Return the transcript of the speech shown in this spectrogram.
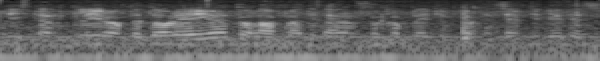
please stand clear of the door area to allow flight attendants to complete important safety duties.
